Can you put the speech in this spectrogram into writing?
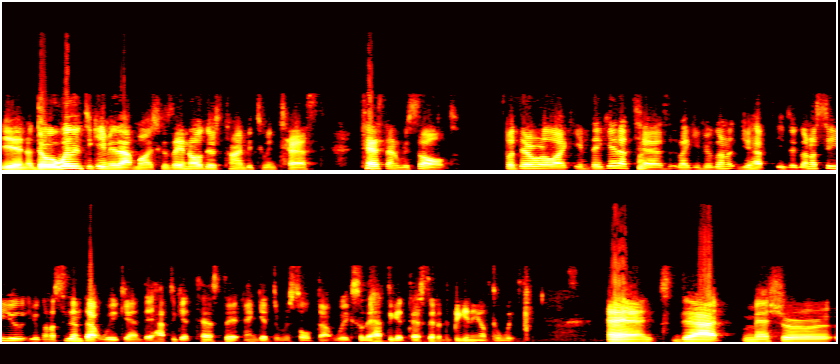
You know, they were willing to give me that much because they know there's time between test, test and result. But they were like, if they get a test, like if you're gonna, you have, if they're gonna see you, you're gonna see them that weekend. They have to get tested and get the result that week. So they have to get tested at the beginning of the week. And that measure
